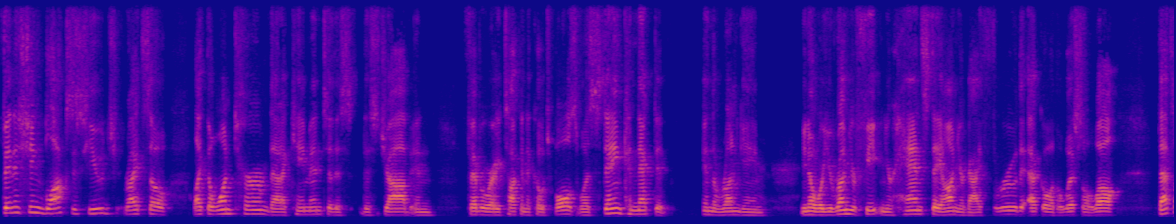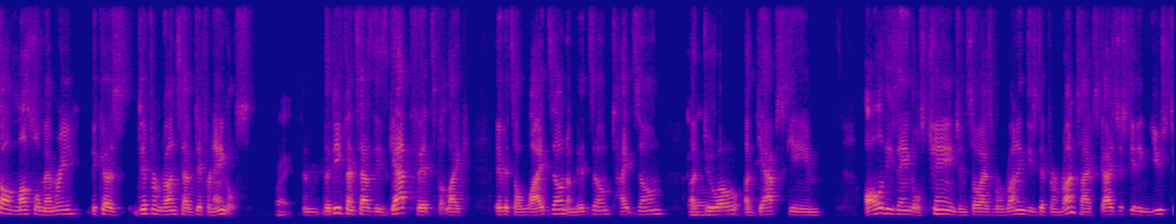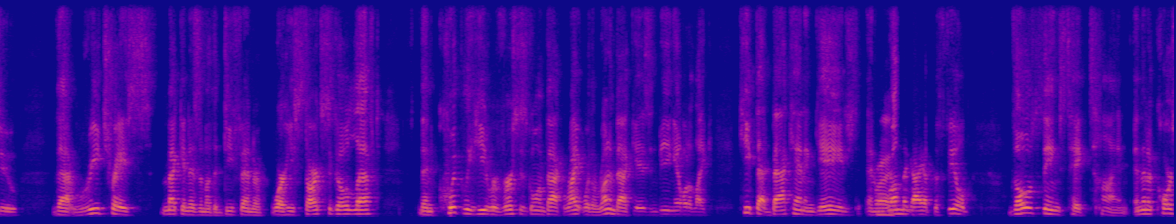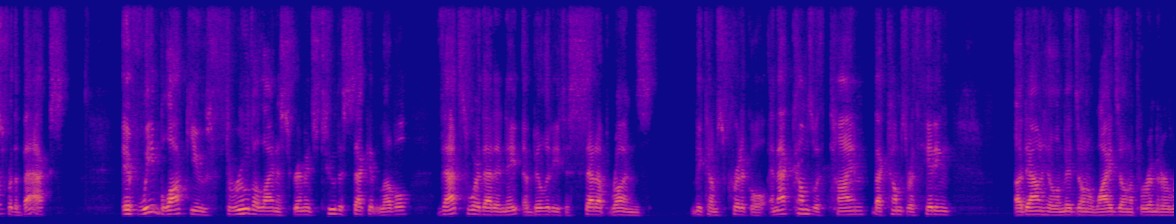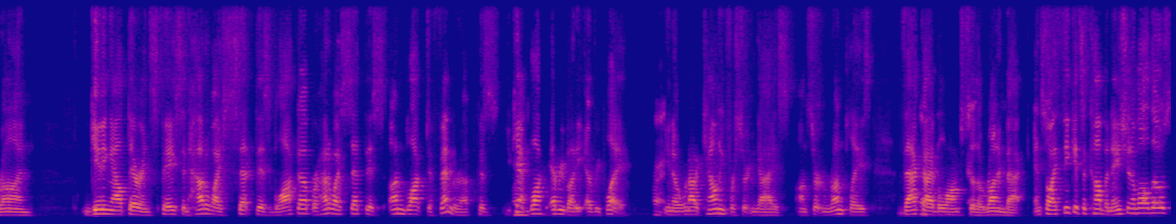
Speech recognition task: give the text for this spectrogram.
finishing blocks is huge, right? So, like the one term that I came into this this job in February talking to Coach Bowles was staying connected in the run game. You know, where you run your feet and your hands stay on your guy through the echo of the whistle. Well, that's all muscle memory because different runs have different angles. Right. And the defense has these gap fits, but like if it's a wide zone, a mid zone, tight zone, a duo, a gap scheme, all of these angles change. And so as we're running these different run types, guys just getting used to that retrace mechanism of the defender where he starts to go left, then quickly he reverses going back right where the running back is and being able to like keep that backhand engaged and right. run the guy up the field. Those things take time. And then of course for the backs, if we block you through the line of scrimmage to the second level, that's where that innate ability to set up runs becomes critical. And that comes with time, that comes with hitting a downhill, a mid zone, a wide zone, a perimeter run, getting out there in space. And how do I set this block up or how do I set this unblocked defender up? Because you can't right. block everybody every play. Right. You know, we're not accounting for certain guys on certain run plays that guy belongs to the running back. And so I think it's a combination of all those.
